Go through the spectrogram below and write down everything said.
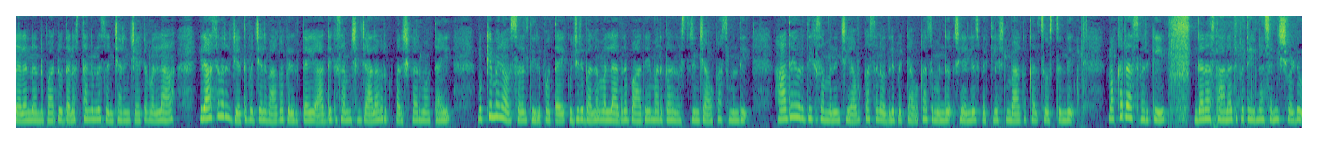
నెలన్నర పాటు ధనస్థానంలో సంచారం చేయటం వల్ల ఈ రాశి వారికి జీతపత్యాలు బాగా పెరుగుతాయి. ఆర్థిక సమస్యలు చాలా వరకు పరిష్కారం అవుతాయి. ముఖ్యమైన అవసరాలు తీరిపోతాయి. కుజుడి బలం వల్ల అదనపు ఆదాయ మార్గాలు విస్తరించే అవకాశం ఉంది. ఆదాయ వృద్ధికి సంబంధించి అవకాశాన్ని వదిలిపెట్టే అవకాశం ఉంది షేర్లు స్పెక్యులేషన్ బాగా కలిసి వస్తుంది. మకర రాశి వారికి ధన స్థానాధిపతి అయిన శనీశ్వరుడు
